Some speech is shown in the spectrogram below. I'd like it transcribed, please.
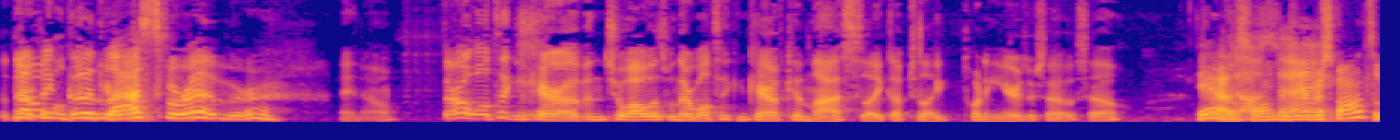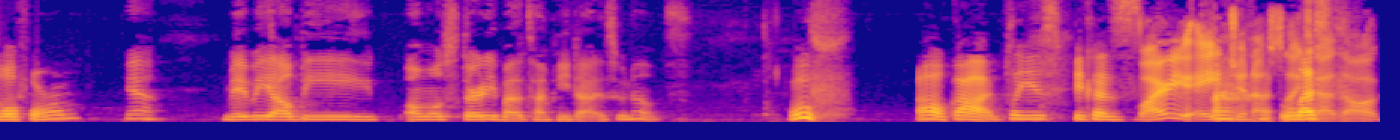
But Nothing good taken care of, lasts forever. I know they're all well taken care of, and Chihuahuas, when they're well taken care of, can last like up to like twenty years or so. So Yeah, as long as you're responsible for them. Yeah, maybe I'll be almost thirty by the time he dies. Who knows? Oof. Oh God, please, because Why are you aging us like Less- that, dog?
